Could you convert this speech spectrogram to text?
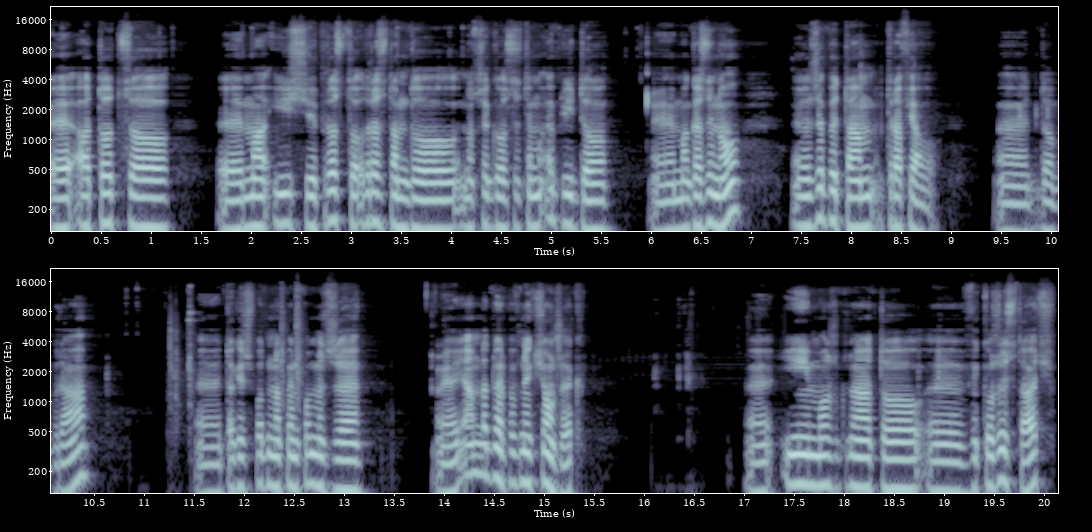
e, a to, co e, ma iść prosto od razu tam do naszego systemu Appli, do e, magazynu, e, żeby tam trafiało. E, Dobra. E, Tak już wpadłem na pewien pomysł, że E, Ja mam nadmiar pewnych książek e, i można to e, wykorzystać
